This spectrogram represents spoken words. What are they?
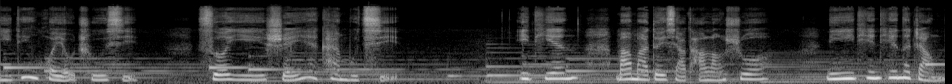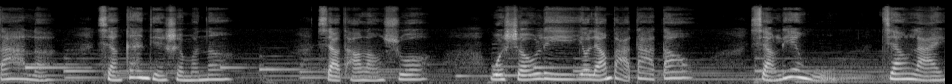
一定会有出息，所以谁也看不起。一天，妈妈对小螳螂说：“你一天天的长大了，想干点什么呢？”小螳螂说：“我手里有两把大刀。”想练武，将来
